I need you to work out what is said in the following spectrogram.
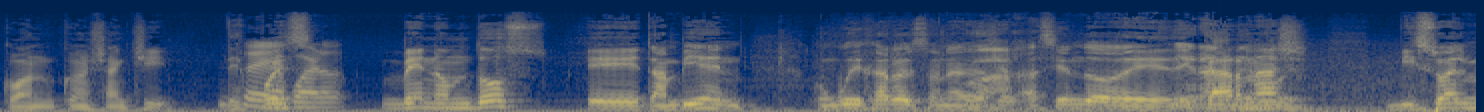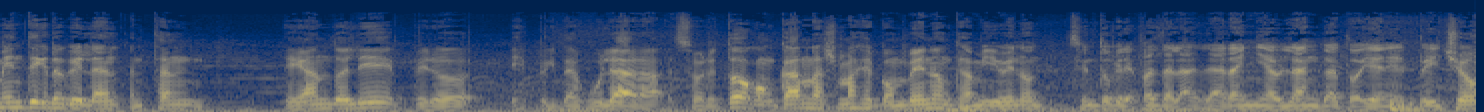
con, con Shang-Chi. de Después. Venom 2, eh, también con Woody Harrelson haciendo de, Carnage. Woody. Visualmente creo que la están pegándole, pero espectacular. Sobre todo con Carnage más que con Venom, que a mí Venom siento que le falta la, la araña blanca todavía en el pecho.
